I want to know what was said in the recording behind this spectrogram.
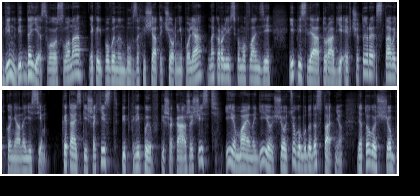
Він віддає свого слона, який повинен був захищати чорні поля на королівському фланзі, і після тура б'є F4 ставить коня на Е7. Китайський шахіст підкріпив пішака G6 і має надію, що цього буде достатньо для того, щоб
